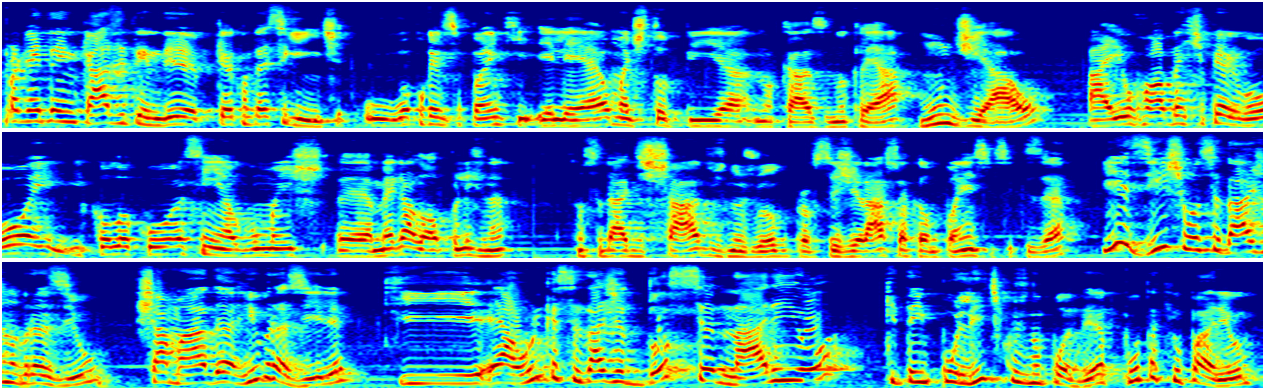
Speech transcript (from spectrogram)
pra quem tá em casa entender, porque acontece o seguinte: o Apocalipse Punk ele é uma distopia, no caso nuclear, mundial. Aí o Robert pegou e, e colocou assim algumas é, megalópolis, né? São cidades chaves no jogo para você gerar sua campanha se você quiser. E existe uma cidade no Brasil chamada Rio Brasília, que é a única cidade do cenário que tem políticos no poder. Puta que o pariu.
